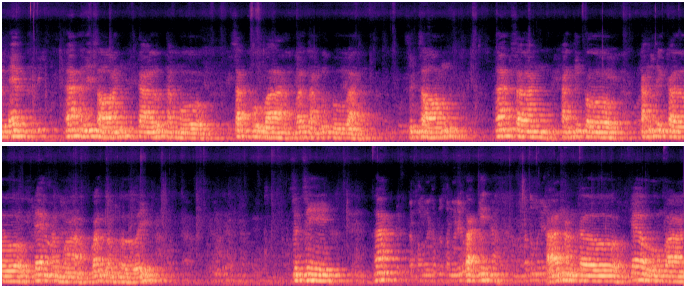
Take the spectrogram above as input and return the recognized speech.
สิบเอ็ดพระอนิสรณ์กาลุธรรมโม สัพพุวาวัดหลังลุตูวาสิบสองพระสรันกันติโกกันติกาโลแจ้งธรรมาวัดหลังเอ๋ยสิบสี่พระรับสองมือครับรับสองมือเลยปะกิจรับสองมือเลยฐานนังเกอแก้ววงวาน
